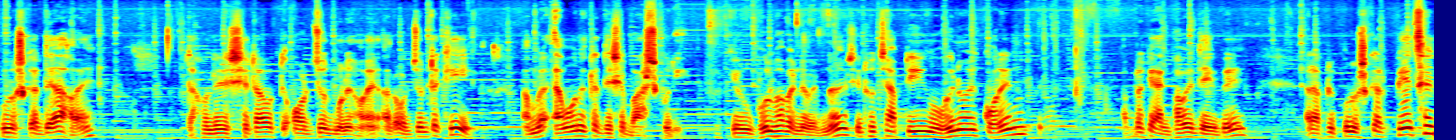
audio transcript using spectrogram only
পুরস্কার দেয়া হয় তাহলে সেটাও একটা অর্জন মনে হয়। আর অর্জনটা কি? আমরা এমন একটা দেশে বাস করি কেউ ভুলভাবে নেবেন না সেটা হচ্ছে আপনি অভিনয় করেন আপনাকে একভাবে দেখবে আর আপনি পুরস্কার পেয়েছেন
